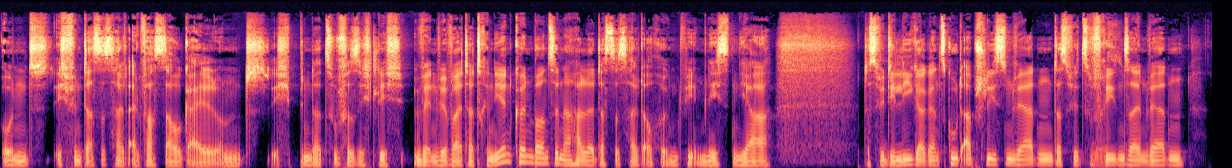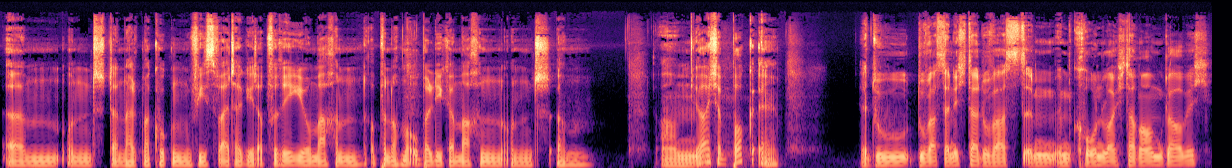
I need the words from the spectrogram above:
und ich finde, das ist halt einfach saugeil und ich bin da zuversichtlich, wenn wir weiter trainieren können bei uns in der Halle, dass das halt auch irgendwie im nächsten Jahr, dass wir die Liga ganz gut abschließen werden, dass wir zufrieden sein werden ähm, und dann halt mal gucken, wie es weitergeht, ob wir Regio machen, ob wir nochmal Oberliga machen und ähm, ähm, ja, ich hab Bock, ey. Ja, du, du warst ja nicht da, du warst im, im Kronleuchterraum, glaube ich.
